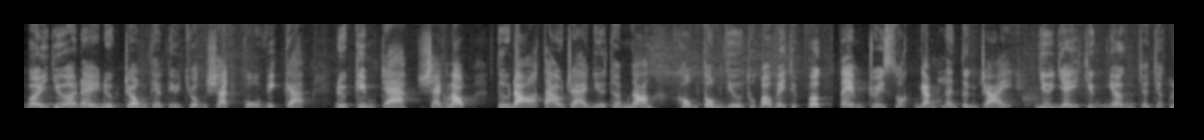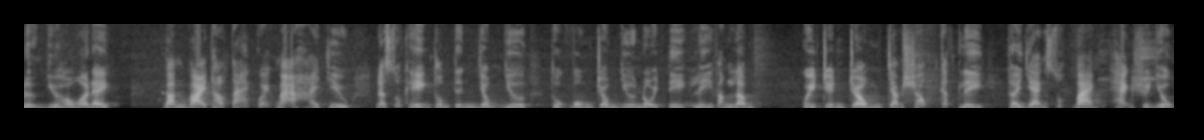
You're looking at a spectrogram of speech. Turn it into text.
bởi dưa ở đây được trồng theo tiêu chuẩn sạch của Việt Gáp, được kiểm tra, sàng lọc, từ đó tạo ra dưa thơm ngon, không tồn dư thuốc bảo vệ thực vật. Tem truy xuất gắn lên từng trái như giấy chứng nhận cho chất lượng dưa hấu ở đây. Bằng vài thao tác quét mã hai chiều đã xuất hiện thông tin giống dưa thuộc vùng trồng dưa nổi tiếng Lý Văn Lâm. Quy trình trồng, chăm sóc, cách ly, thời gian xuất bán, hạn sử dụng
